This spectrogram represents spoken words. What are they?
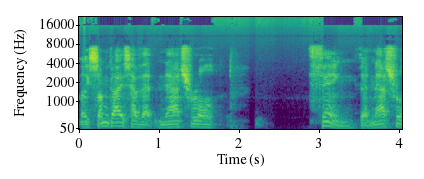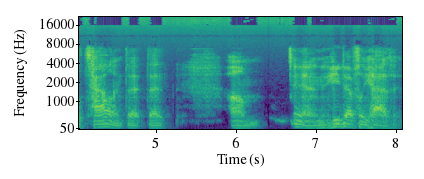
Like some guys have that natural thing, that natural talent that that, um, and he definitely has it.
